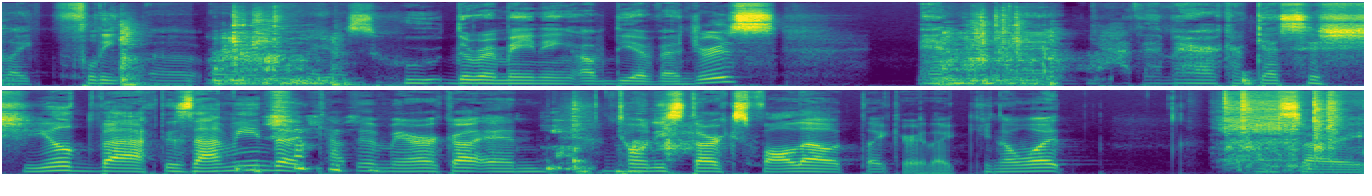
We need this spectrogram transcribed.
like fleet, of or, I guess who the remaining of the Avengers, and then Captain America gets his shield back. Does that mean that Captain America and Tony Stark's fallout, like, are like, you know what? I'm sorry,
